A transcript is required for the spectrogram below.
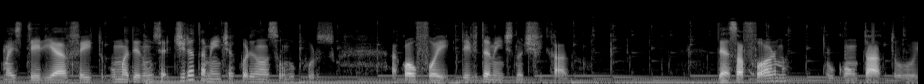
mas teria feito uma denúncia diretamente à coordenação do curso, a qual foi devidamente notificado. Dessa forma, o contato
